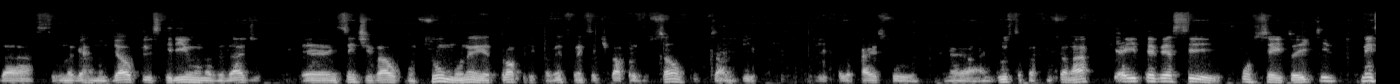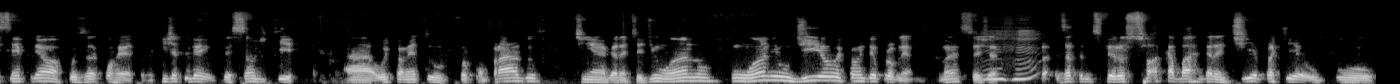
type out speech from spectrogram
da Segunda Guerra Mundial, que eles queriam, na verdade, é, incentivar o consumo né, e a troca de equipamentos para incentivar a produção, precisavam de, de colocar isso, né, a indústria para funcionar. E aí teve esse conceito aí que nem sempre é uma coisa correta. Aqui já teve a impressão de que ah, o equipamento foi comprado, tinha garantia de um ano, um ano e um dia o equipamento deu problema, né? Ou seja, uhum. exatamente esperou só acabar a garantia para que o, o,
